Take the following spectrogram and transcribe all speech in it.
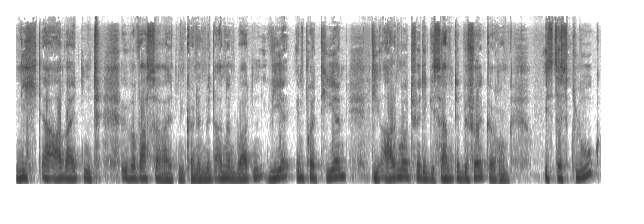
nicht erarbeitend über Wasser halten können. Mit anderen Worten, wir importieren die Armut für die gesamte Bevölkerung. Ist das klug?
